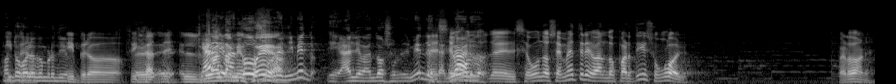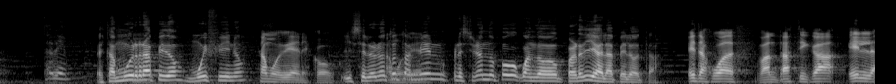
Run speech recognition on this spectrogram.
¿Cuántos goles convirtió? Y pero, fíjate. El, el que ha rival también levantado su juega. rendimiento. Eh, ha levantado su rendimiento, del, está segundo, claro. del segundo semestre van dos partidos y un gol. Perdone. Está bien. Está muy rápido, muy fino. Está muy bien, Escoco. Y se lo notó también bien. presionando un poco cuando perdía la pelota. Esta jugada es fantástica. El,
